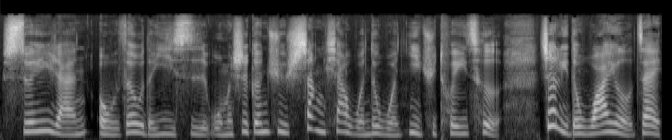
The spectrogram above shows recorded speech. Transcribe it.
虽然 although 的意思。我们是根据上下文的文意去推测。这里的 while 在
